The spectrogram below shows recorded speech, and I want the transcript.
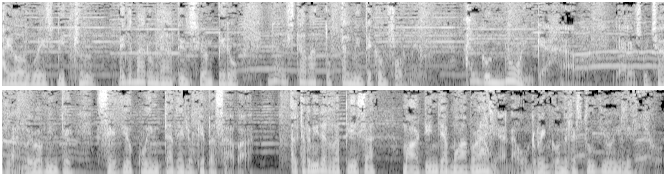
I always be true. Le llamaron la atención, pero no estaba totalmente conforme. Algo no encajaba y al escucharla nuevamente se dio cuenta de lo que pasaba. Al terminar la pieza, Martin llamó a Brian a un rincón del estudio y le dijo,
